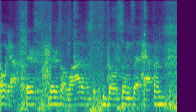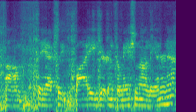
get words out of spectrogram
Oh yeah, there's there's a lot of those things that happen. Um, they actually buy your information on the internet,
